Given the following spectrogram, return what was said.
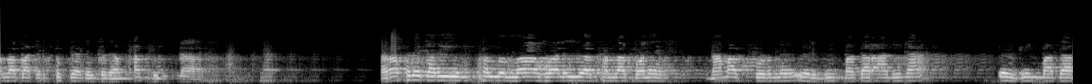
আল্লাহ পাকের শুক্রিয়া আদায় করে আলহামদুলিল্লাহ রাসুল করিম সাল্লাল্লাহু আলাইহি ওয়াসাল্লাম বলেন, নামাজ পড়লে এর জিম্মাদার আমি না। এর জিম্মাদার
